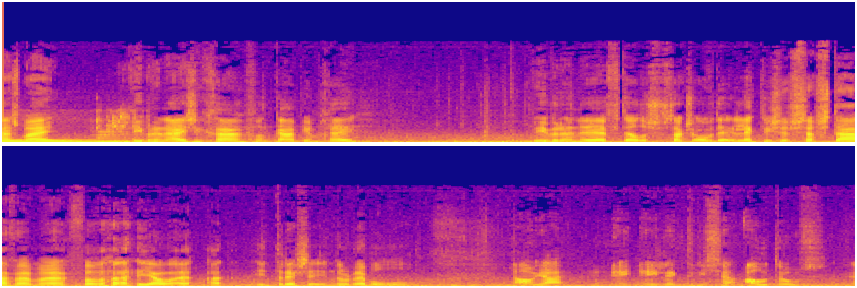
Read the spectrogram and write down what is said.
Naast mij Wieberen IJzinga van KPMG. Wieberen, je vertelde zo straks over de elektrische Sastava, maar van waar jouw eh, eh, interesse in de Rebel? Nou ja, e- elektrische auto's. Eh,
